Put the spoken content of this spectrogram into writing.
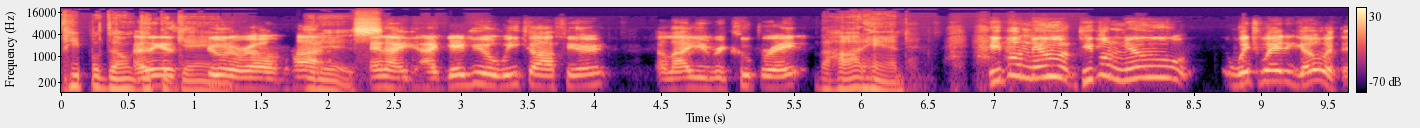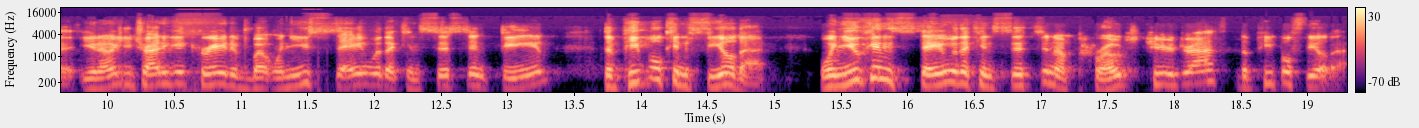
People don't I get think the it's game. two in a row. I'm hot. It is And I, I gave you a week off here, allow you to recuperate. the hot hand. People knew people knew which way to go with it. You know, you try to get creative, but when you stay with a consistent theme, the people can feel that. When you can stay with a consistent approach to your draft, the people feel that.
